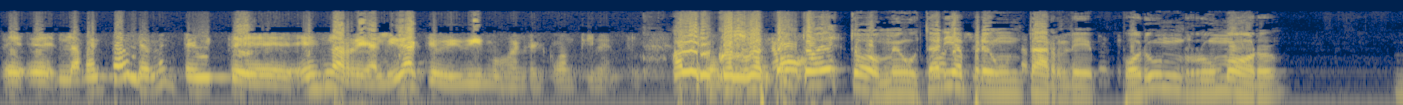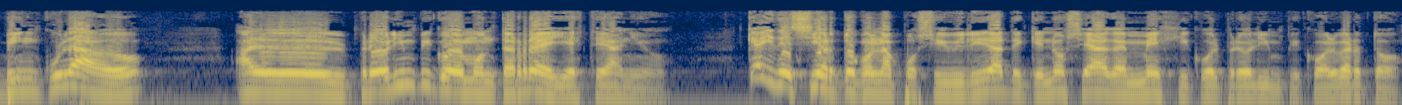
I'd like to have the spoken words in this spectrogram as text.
eh, eh, lamentablemente, viste, es la realidad que vivimos en el continente. A ver, con respecto a esto, me gustaría preguntarle por un rumor vinculado al preolímpico de Monterrey este año. ¿Qué hay de cierto con la posibilidad de que no se haga en México el preolímpico, Alberto?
